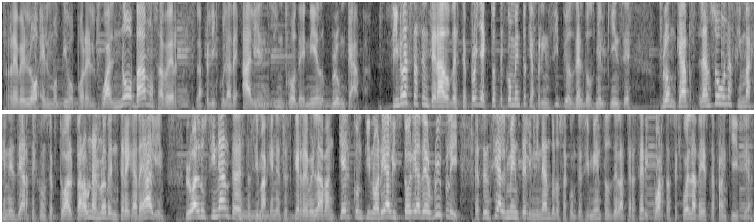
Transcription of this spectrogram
reveló el motivo por el cual no vamos a ver la película de Alien 5 de Neil Blomkamp. Si no estás enterado de este proyecto, te comento que a principios del 2015 Blomkamp lanzó unas imágenes de arte conceptual para una nueva entrega de Alien. Lo alucinante de estas imágenes es que revelaban que él continuaría la historia de Ripley, esencialmente eliminando los acontecimientos de la tercera y cuarta secuela de esta franquicia.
